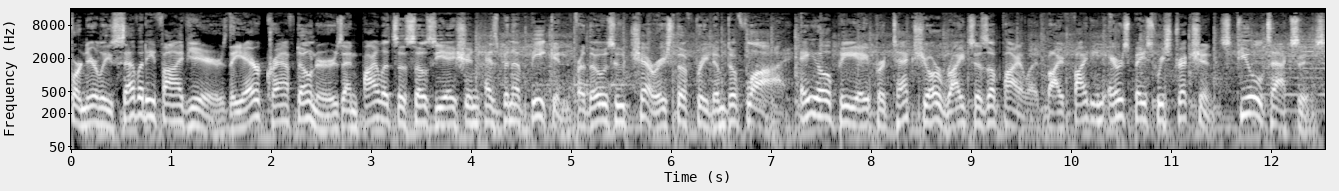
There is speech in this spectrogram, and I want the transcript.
For nearly 75 years, the Aircraft Owners and Pilots Association has been a beacon for those who cherish the freedom to fly. AOPA protects your rights as a pilot by fighting airspace restrictions, fuel taxes,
